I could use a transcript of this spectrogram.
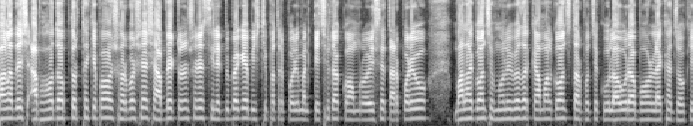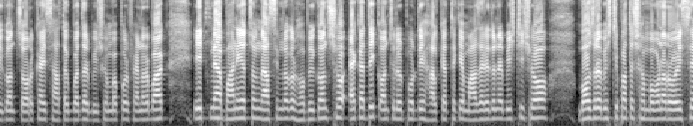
বাংলাদেশ আবহাওয়া দপ্তর থেকে পাওয়া সর্বশেষ আপডেট অনুসারে সিলেট বিভাগে বৃষ্টিপাতের পরিমাণ কিছুটা কম রয়েছে। তারপরেও বালাগঞ্জ, মৌলভীবাজার, কামালগঞ্জ, তারপর হচ্ছে কুলাউড়া, বড়লেখা, জকিগঞ্জ, চরখাই, সাতকবাজার বিশম্বাপুর ফেনারবাগ, ইটনা, বানিয়াচং, নাসিমনগর, হবিগঞ্জ সহ একাধিক অঞ্চলের উপর দিয়ে হালকা থেকে মাঝারি ধরনের বৃষ্টি সহ বজ্র বৃষ্টিপাতের সম্ভাবনা রয়েছে।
